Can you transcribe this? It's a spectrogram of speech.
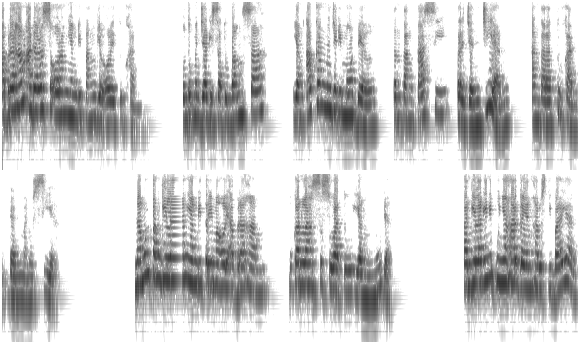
Abraham adalah seorang yang dipanggil oleh Tuhan untuk menjadi satu bangsa yang akan menjadi model tentang kasih perjanjian antara Tuhan dan manusia. Namun panggilan yang diterima oleh Abraham bukanlah sesuatu yang mudah. Panggilan ini punya harga yang harus dibayar.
